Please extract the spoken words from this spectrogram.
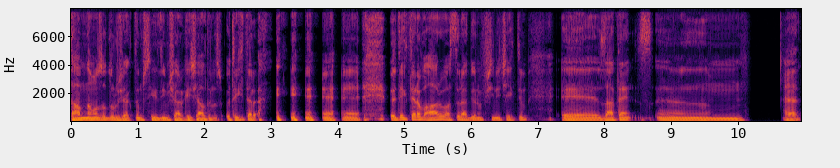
Tam namaza duracaktım sevdiğim şarkıyı çaldınız. Öteki taraf öteki taraf ağır bastı radyonun fişini çektim. Ee, zaten ıı, evet.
